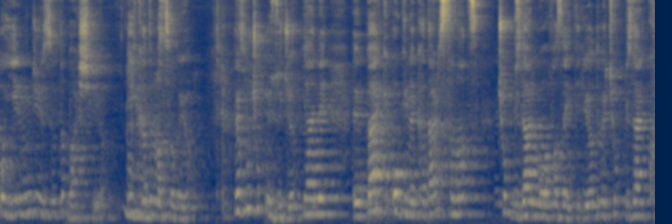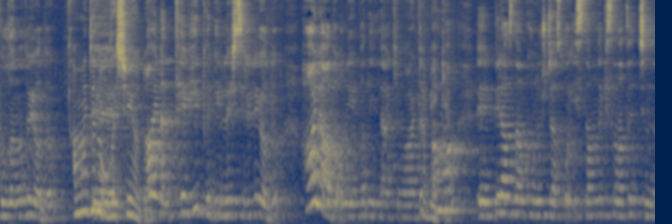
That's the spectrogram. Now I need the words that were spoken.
o 20. yüzyılda başlıyor. İlk adım atılıyor. Ve bu çok üzücü. Yani e, belki o güne kadar sanat çok güzel muhafaza ediliyordu ve çok güzel kullanılıyordu. Amacına Ee, ulaşıyordu. Aynen tevhidle birleştiriliyordu. Hala da onu yapan illaki vardır Tabii ama e, birazdan konuşacağız. O İslam'daki sanatın içinde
